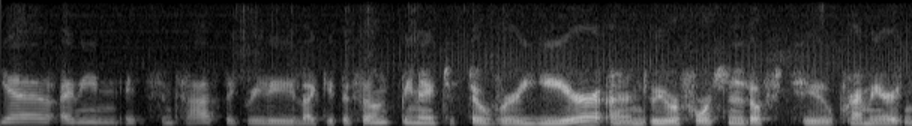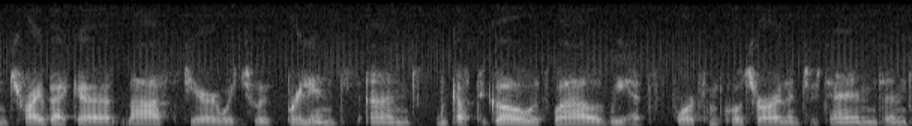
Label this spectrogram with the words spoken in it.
Yeah, I mean, it's fantastic, really. Like, the film's been out just over a year, and we were fortunate enough to premiere it in Tribeca last year, which was brilliant, and we got to go as well. We had support from Culture Ireland to attend, and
